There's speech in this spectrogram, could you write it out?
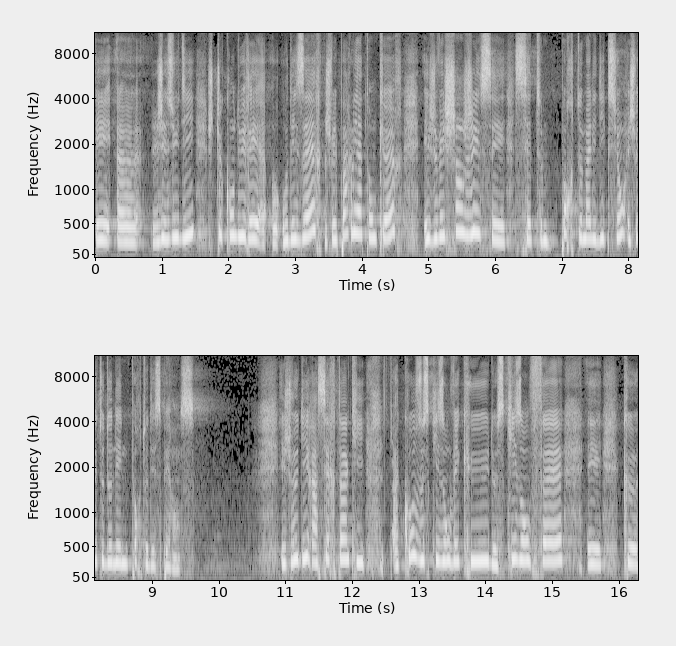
Et euh, Jésus dit, je te conduirai au, désert, je vais parler à ton cœur et je vais changer cette porte malédiction et je vais te donner une porte d'espérance. Et je veux dire à certains qui, à cause de ce qu'ils ont vécu, de ce qu'ils ont fait, et que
